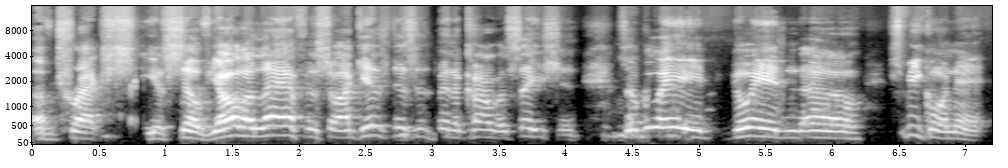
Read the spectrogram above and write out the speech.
of tracks yourself? Y'all are laughing so i guess this has been a conversation. So go ahead go ahead and uh, speak on that.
